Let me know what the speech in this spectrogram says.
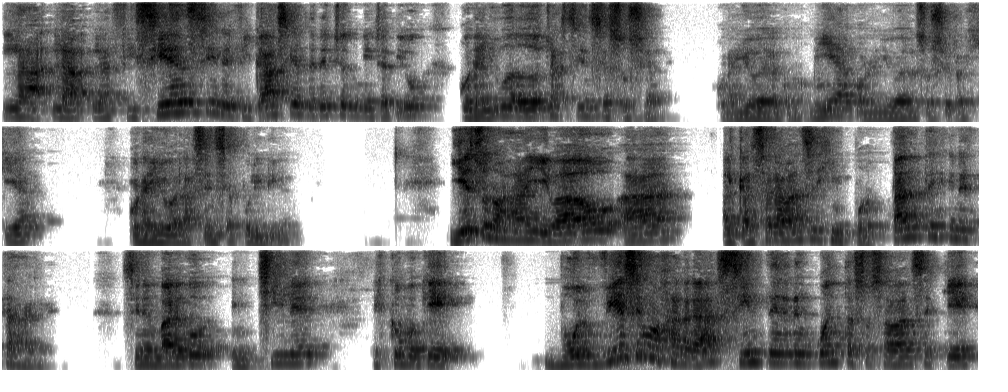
la, eficiencia y la eficacia del derecho administrativo con ayuda de otras ciencias sociales, con ayuda de la economía, con ayuda de la sociología, con ayuda de las ciencias políticas. Y eso nos ha llevado a alcanzar avances importantes en estas áreas. Sin embargo, en Chile es como que volviésemos atrás sin tener en cuenta esos avances que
